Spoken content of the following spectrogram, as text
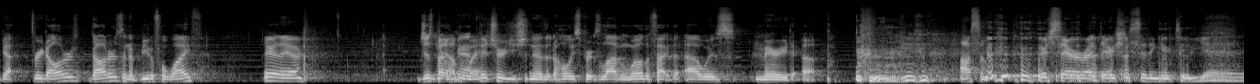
got three daughters and a beautiful wife. There they are. Just by looking at the picture, you should know that the Holy Spirit's alive and well. The fact that I was married up. awesome. There's Sarah right there. She's sitting here too. Yay.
